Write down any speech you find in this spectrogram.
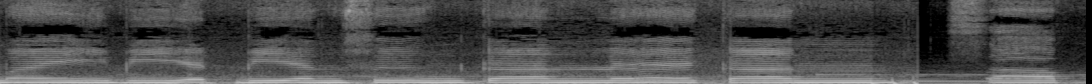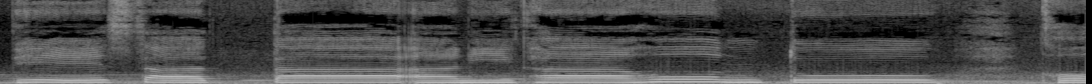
ไม่เบียดเบียนซึ่งกันและกัน สัพเพสัตตาอานิคาหุนตุขอ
